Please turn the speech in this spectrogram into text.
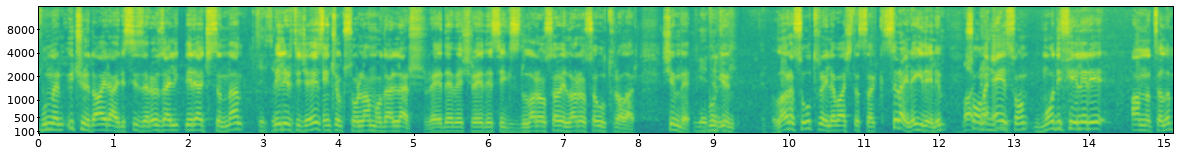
Bunların üçünü de ayrı ayrı sizlere özellikleri açısından Kesinlikle. belirteceğiz. En çok sorulan modeller RD5, RD8, Larosa ve Larosa Ultra'lar. Şimdi Getirdik. bugün Larosa Ultra ile başlasak sırayla gidelim. Bak, Sonra en de. son modifiyeleri anlatalım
